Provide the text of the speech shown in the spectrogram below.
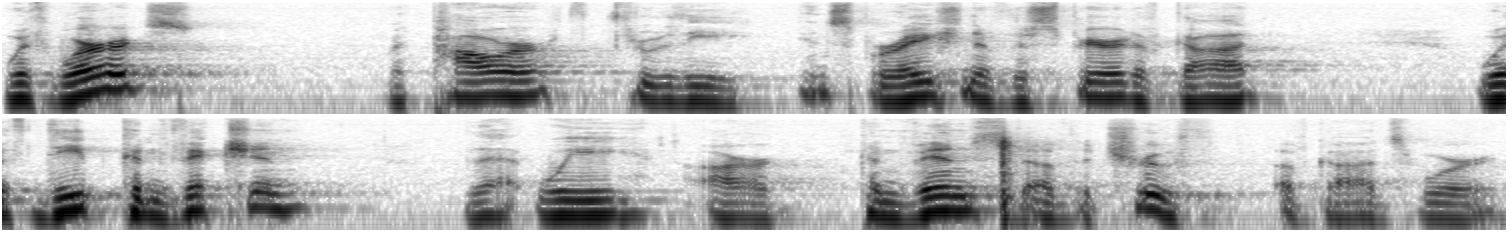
with words, with power through the inspiration of the Spirit of God, with deep conviction that we are convinced of the truth of God's word.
